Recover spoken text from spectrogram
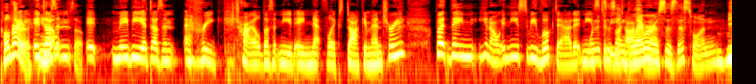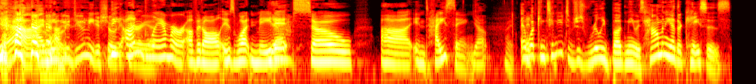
culture. Right. It doesn't. So- It maybe it doesn't. Every trial doesn't need a Netflix documentary, but they, you know, it needs to be looked at. It needs to as be talked unglamorous as this one, Yeah. yeah, I mean, you do need a show the to carry it. unglamour of it all is what made Yeah. it so uh, enticing. Yep. And what continued to just really bug me was how many other cases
